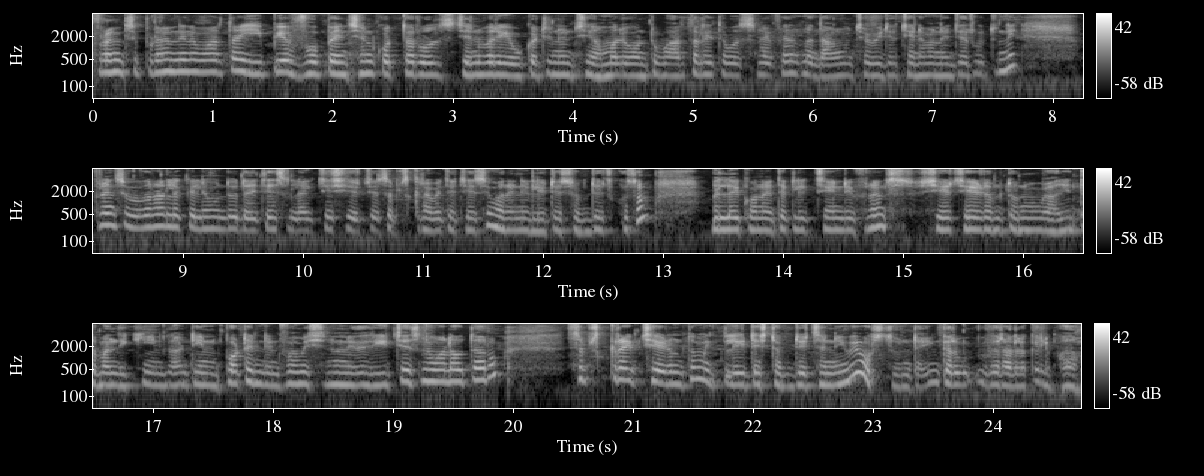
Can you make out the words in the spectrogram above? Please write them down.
ఫ్రెండ్స్ ఇప్పుడు అందిన వార్త ఈపీఎఫ్ఓ పెన్షన్ కొత్త రూల్స్ జనవరి ఒకటి నుంచి అమలు అంటూ వార్తలు అయితే వస్తున్నాయి. ఫ్రెండ్స్ నా దాని గురించి వీడియో చేయడం అనేది జరుగుతుంది. ఫ్రెండ్స్ వివరాల్లోకి వెళ్ళే ముందు దయచేసి లైక్ చేసి షేర్ చేసి సబ్స్క్రైబ్ అయితే చేసి మరిన్ని లేటెస్ట్ అప్డేట్స్ కోసం బెల్ ఐకాన్ అయితే క్లిక్ చేయండి. ఫ్రెండ్స్ షేర్ చేయడంతో ఇంతమందికి ఇలాంటి ఇంపార్టెంట్ ఇన్ఫర్మేషన్ అనేది రీచ్ చేసిన వాళ్ళు అవుతారు. సబ్స్క్రైబ్ చేయడంతో మీకు లేటెస్ట్ అప్డేట్స్ అనేవి వస్తుంటాయి. ఇంకా వివరాల్లోకి వెళ్ళిపోదాం.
